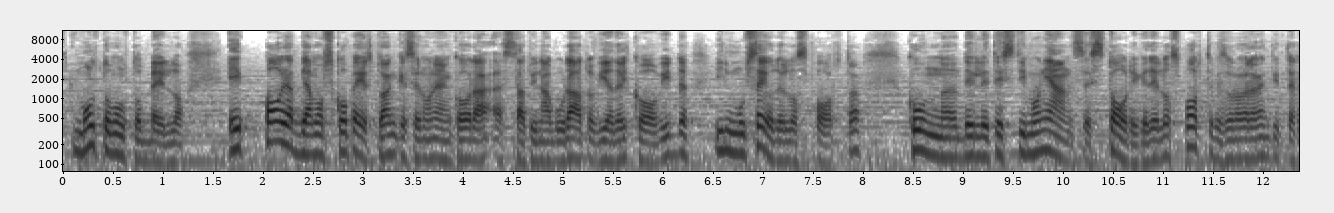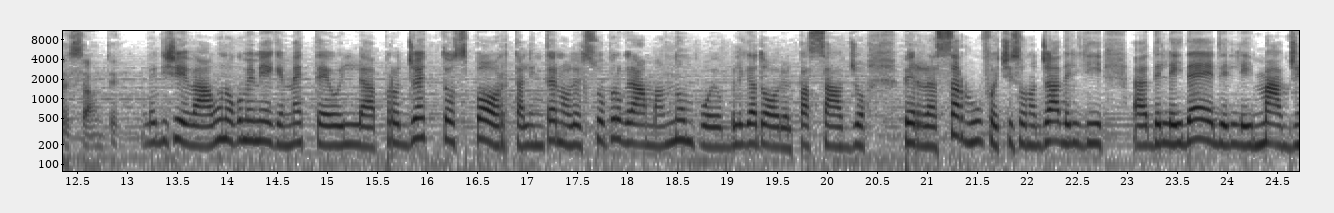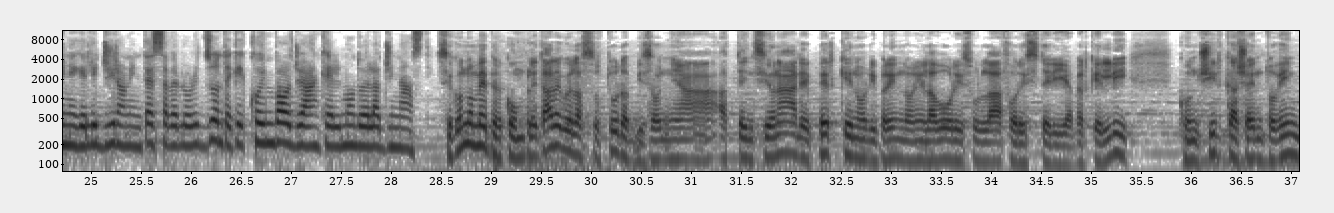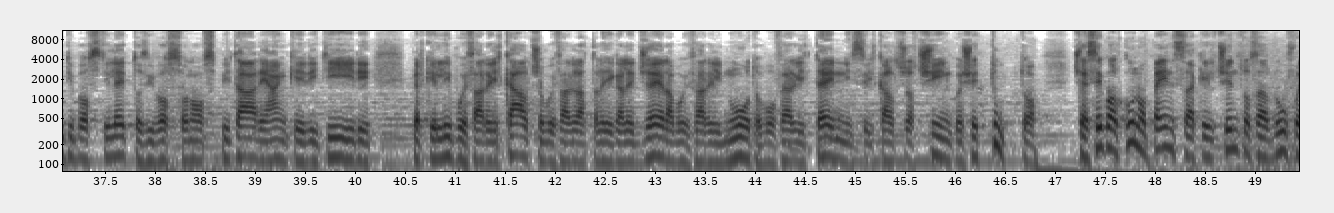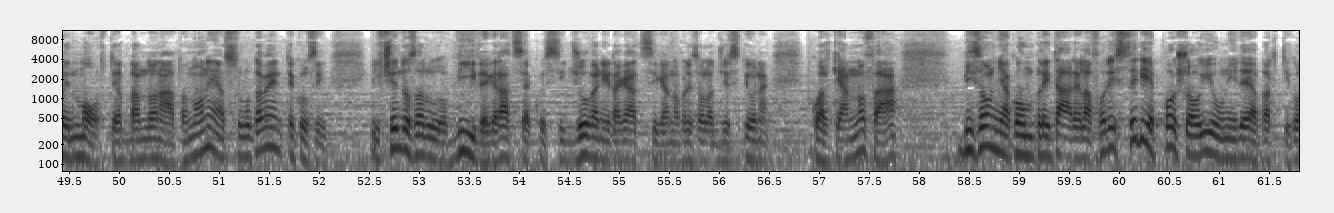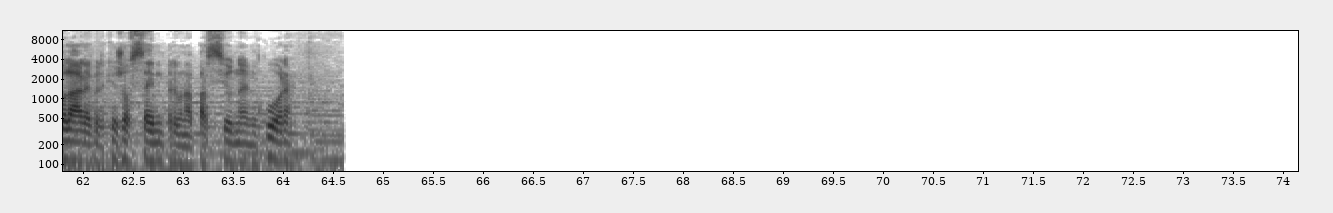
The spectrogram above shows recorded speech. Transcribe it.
molto molto bello e poi abbiamo scoperto, anche se non è ancora eh, stato inaugurato via del Covid, il Museo dello Sport con delle testimonianze storiche dello sport che sono veramente interessanti. Le diceva uno come me che mette il progetto sport all'interno del suo programma non può, è obbligatorio il passaggio per San Rufo e ci sono già degli, eh, delle idee, delle immagini che le girano in testa per l'orizzonte che coinvolge anche il mondo della ginnastica. Secondo me per completare quella struttura bisogna attenzionare perché non riprendono i lavori sulla foresteria perché lì con circa 120 posti letto si possono ospitare anche i ritiri perché lì puoi fare il calcio, puoi fare l'atletica leggera, puoi fare il nuoto, puoi fare il tennis, il calcio a 5, c'è tutto. Cioè se qualcuno pensa che il centro San Rufo è morto, è abbandonato, non è assolutamente così. Il centro San Rufo vive grazie a questi giovani ragazzi che hanno preso la gestione qualche anno fa Bisogna completare la foresteria e poi ho io un'idea particolare perché ho sempre una passione nel cuore.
